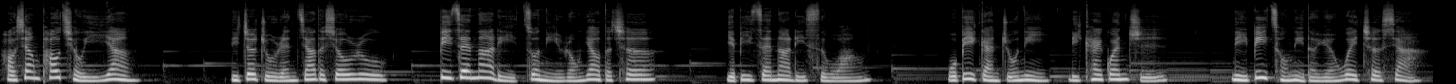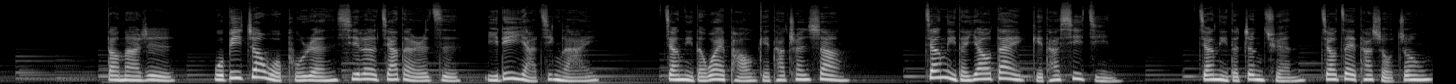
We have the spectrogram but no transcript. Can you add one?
好像抛球一样。你这主人家的羞辱，必在那里做你荣耀的车，也必在那里死亡。我必赶逐你离开官职，你必从你的原位撤下。到那日，我必召我仆人希勒家的儿子。以利亚进来，将你的外袍给他穿上，将你的腰带给他系紧，将你的政权交在他手中。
